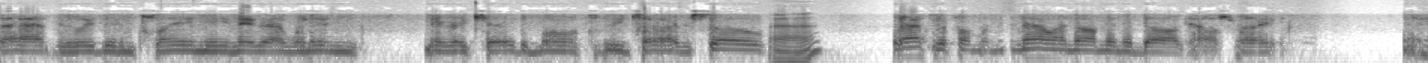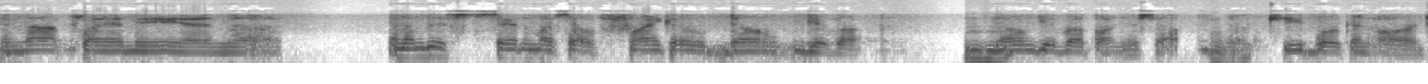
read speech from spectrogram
that, they really didn't play me. Maybe I went in, maybe I carried the ball three times. So Uh huh. but after the fumble, now I know I'm in the doghouse, right? And not playing me, and uh, and I'm just saying to myself, Franco, don't give up. Don't give up on yourself. You know, keep working hard.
